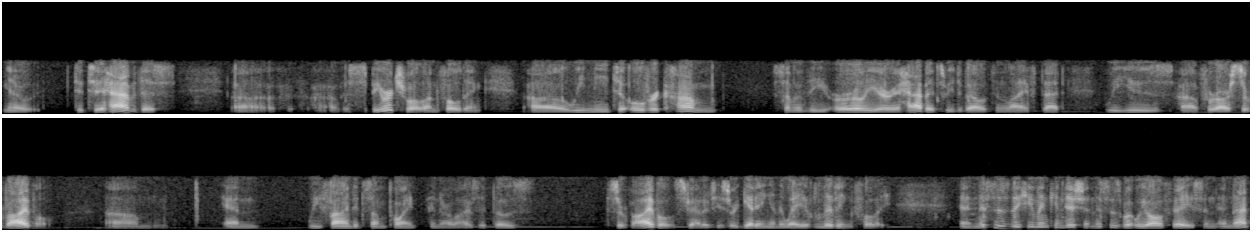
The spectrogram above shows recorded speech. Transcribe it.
you know, to, to have this, uh, uh, spiritual unfolding, uh, we need to overcome some of the earlier habits we developed in life that we use uh, for our survival. Um, and we find at some point in our lives that those survival strategies are getting in the way of living fully. And this is the human condition. This is what we all face, and, and that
